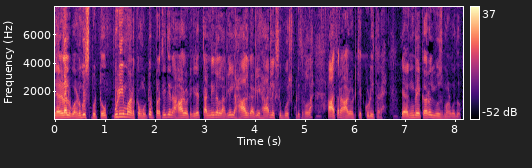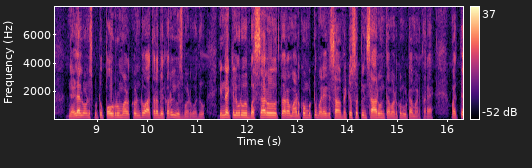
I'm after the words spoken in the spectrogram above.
ನೆರಳಲ್ಲಿ ಒಣಗಿಸ್ಬಿಟ್ಟು ಪುಡಿ ಮಾಡ್ಕೊಂಬಿಟ್ಟು ಪ್ರತಿದಿನ ಹಾಳು ಒಟ್ಟಿಗೆ ತಣ್ಣೀರಲ್ಲಾಗಲಿ ಇಲ್ಲ ಹಾಲ್ಗಾಗಲಿ ಹಾರ್ಲಿಕ್ಸ್ ಬೂಸ್ಟ್ ಕುಡಿತಾರಲ್ಲ ಆ ಥರ ಹಾಳು ಒಟ್ಟಿಗೆ ಕುಡಿತಾರೆ. ಹೆಂಗೆ ಬೇಕಾದ್ರೂ ಯೂಸ್ ಮಾಡ್ಬೋದು. ನೆರಳಲ್ಲಿ ಒಣಗಿಸ್ಬಿಟ್ಟು ಪೌಡ್ರು ಮಾಡ್ಕೊಂಡು ಆ ಥರ ಬೇಕಾದ್ರೂ ಯೂಸ್ ಮಾಡ್ಬೋದು. ಇನ್ನು ಕೆಲವರು ಬಸ್ಸಾರು ಥರ ಮಾಡ್ಕೊಂಬಿಟ್ಟು ಮನೆಗೆ ಸಹ ಬೆಟ್ಟು ಸೊಪ್ಪಿನ ಸಾರು ಅಂತ ಮಾಡ್ಕೊಂಡು ಊಟ ಮಾಡ್ತಾರೆ. ಮತ್ತು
